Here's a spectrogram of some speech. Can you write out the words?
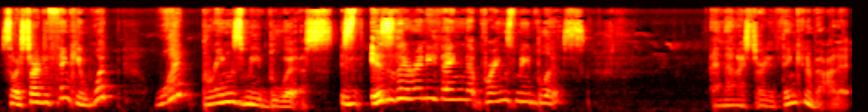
so I started thinking, what what brings me bliss? Is, is there anything that brings me bliss? And then I started thinking about it.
